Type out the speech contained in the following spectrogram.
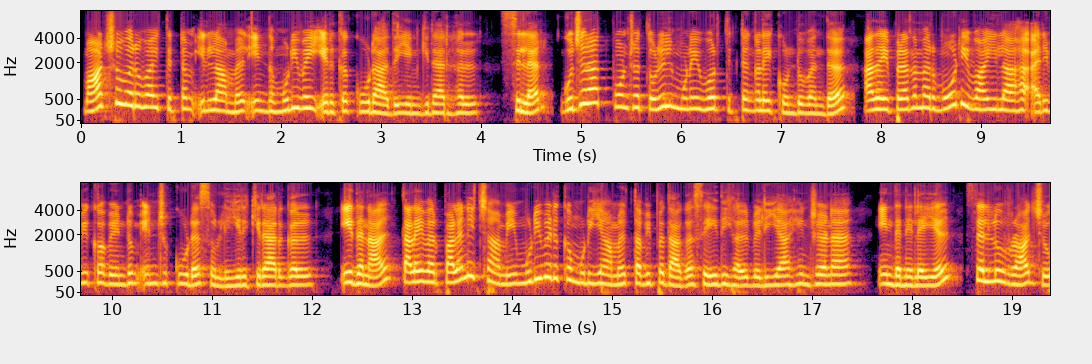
மாற்று வருவாய் திட்டம் இல்லாமல் இந்த முடிவை எடுக்கக்கூடாது என்கிறார்கள். சிலர் குஜராத் போன்ற தொழில் முனைவோர் திட்டங்களை கொண்டு வந்து அதை பிரதமர் மோடி வாயிலாக அறிவிக்க வேண்டும் என்று கூட சொல்லியிருக்கிறார்கள். இதனால் தலைவர் பழனிசாமி முடிவெடுக்க முடியாமல் தவிப்பதாக செய்திகள் வெளியாகின்றன. இந்த நிலையில் செல்லூர் ராஜு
